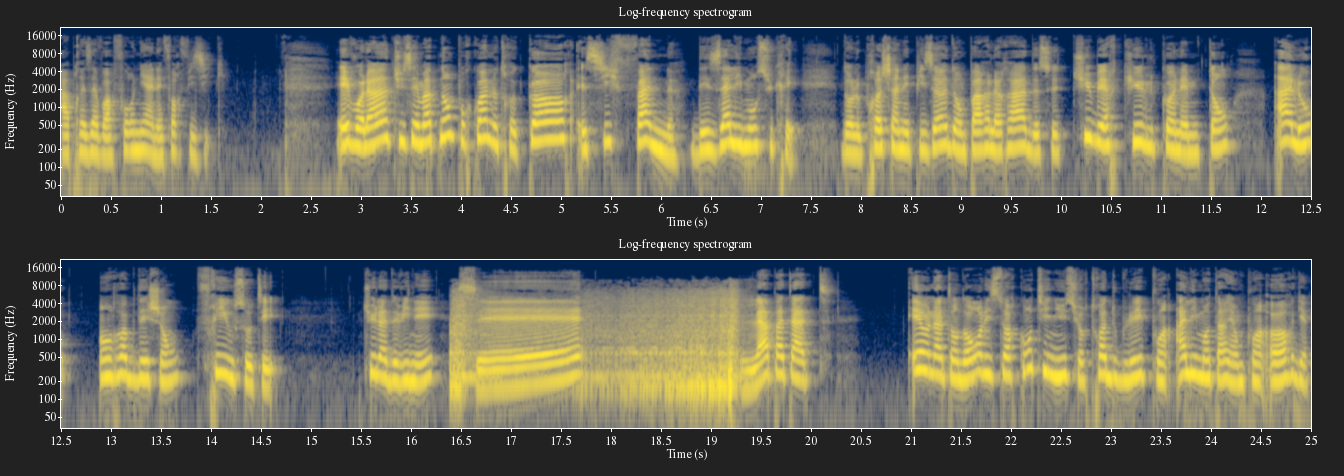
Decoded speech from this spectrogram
après avoir fourni un effort physique. Et voilà, tu sais maintenant pourquoi notre corps est si fan des aliments sucrés. Dans le prochain épisode, on parlera de ce tubercule qu'on aime tant, à l'eau, en robe des champs, frit ou sauté. Tu l'as deviné, c'est la patate. Et en attendant, l'histoire continue sur www.alimentarium.org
